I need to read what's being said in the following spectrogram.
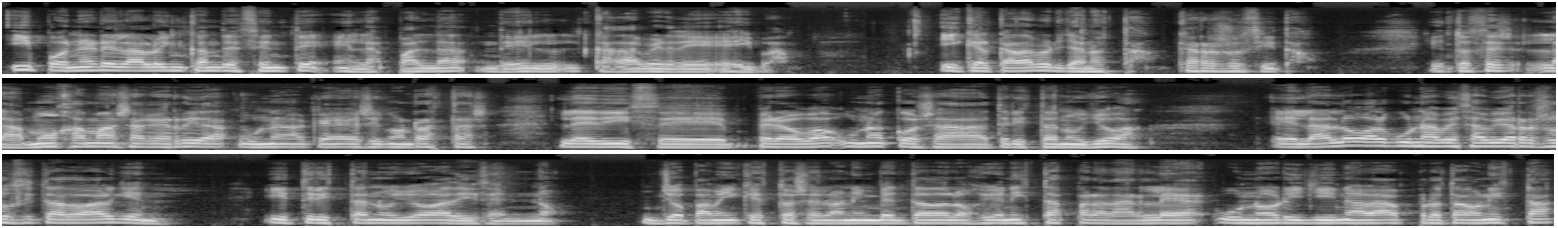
y poner el halo incandescente en la espalda del cadáver de Eva. Y que el cadáver ya no está, que ha resucitado. Y entonces la monja más aguerrida, una que es así con rastas, le dice, pero va una cosa, Tristan Ulloa, ¿el halo alguna vez había resucitado a alguien? Y Tristan Ulloa dice, no. Yo para mí que esto se lo han inventado los guionistas para darle un original a la protagonista,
